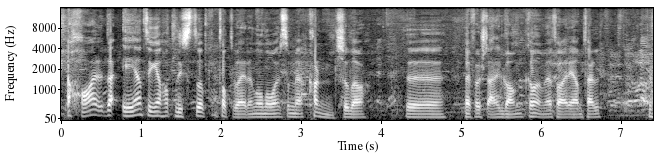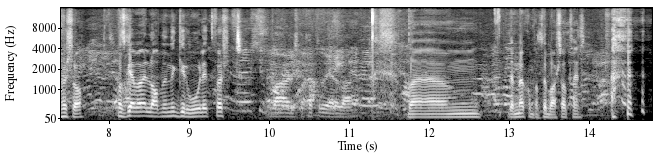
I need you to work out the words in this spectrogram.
Jeg har, det er én ting jeg har hatt lyst til å tatovere noen år, som jeg kanskje da uh, Når jeg først er i gang, kan hende jeg tar en til. Vi får se. Nå skal jeg bare la den gro litt først. Hva er det du skal tatovere da? Det, um, det må jeg komme tilbake til.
